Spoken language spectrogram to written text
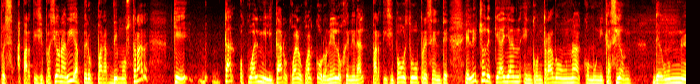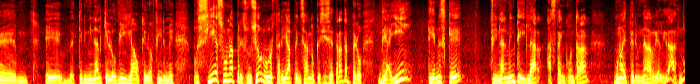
pues a participación había, pero para demostrar que tal o cual militar o cual o cual coronel o general participó o estuvo presente, el hecho de que hayan encontrado una comunicación de un eh, eh, criminal que lo diga o que lo afirme, pues sí es una presunción, uno estaría pensando que sí se trata, pero de ahí tienes que finalmente hilar hasta encontrar una determinada realidad, ¿no?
